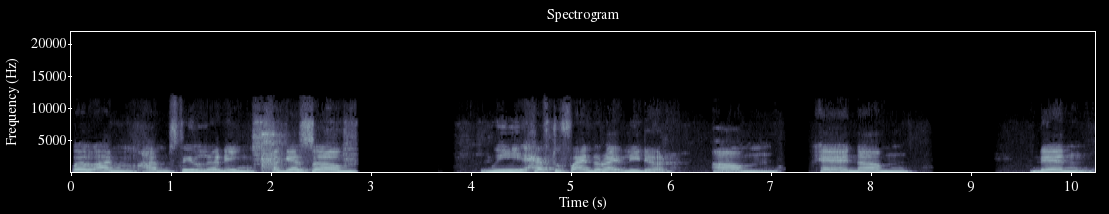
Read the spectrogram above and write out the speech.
Well, I'm I'm still learning. I guess um, we have to find the right leader. Um, and um, then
